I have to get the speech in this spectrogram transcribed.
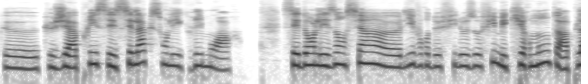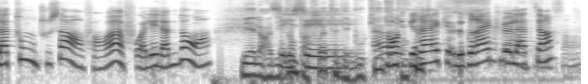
que, que j'ai appris. C'est c'est là que sont les grimoires c'est dans les anciens euh, livres de philosophie, mais qui remontent à Platon, tout ça. Enfin, voilà, faut aller là-dedans. hein. Mais alors, dis donc, parfois, tu as des bouquins. Ah dans le grec, le grec, le latin, hein.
